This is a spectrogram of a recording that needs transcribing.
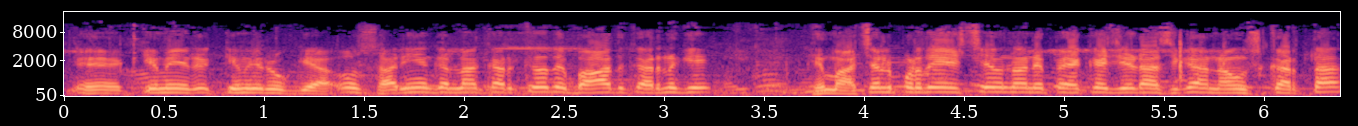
ਅਹ, ਕਿਵੇਂ ਕਿਵੇਂ ਰੁਕ ਗਿਆ ਉਹ ਸਾਰੀਆਂ ਗੱਲਾਂ ਕਰਕੇ ਉਹਦੇ ਬਾਅਦ ਕਰਨਗੇ ਹਿਮਾਚਲ ਪ੍ਰਦੇਸ਼ 'ਚ ਉਹਨਾਂ ਨੇ ਪੈਕੇਜ ਜਿਹੜਾ ਸੀਗਾ ਅਨਾਉਂਸ ਕਰਤਾ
